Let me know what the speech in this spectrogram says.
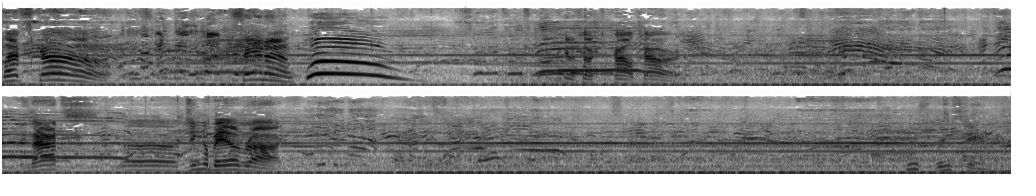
Let's go! Santa! Woo! I'm gonna talk to Kyle Tower. And that's uh, Jingle Bell Rock. Bruce Springsteen.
